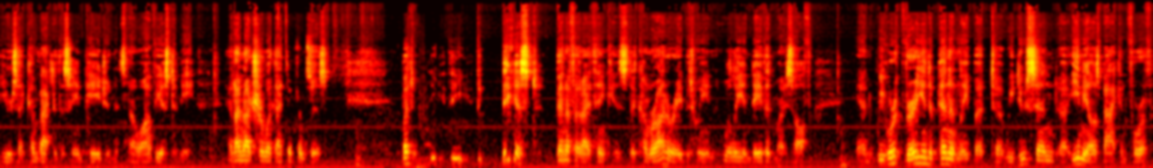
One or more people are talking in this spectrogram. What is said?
years, I come back to the same page, and it's now obvious to me, and I'm not sure what that difference is. But the, the, the biggest benefit, I think, is the camaraderie between Willie and David and myself. And we work very independently, but uh, we do send uh, emails back and forth.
